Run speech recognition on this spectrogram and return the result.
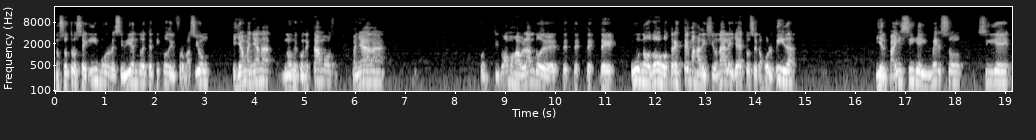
Nosotros seguimos recibiendo este tipo de información y ya mañana nos desconectamos, mañana continuamos hablando de, de, uno, dos o tres temas adicionales, ya esto se nos olvida y el país sigue inmerso, sigue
